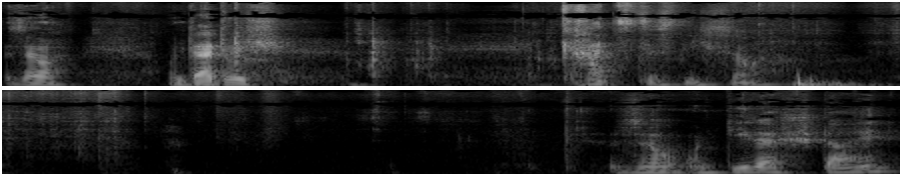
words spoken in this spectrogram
so. Und dadurch kratzt es nicht so. So, und dieser Stein,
